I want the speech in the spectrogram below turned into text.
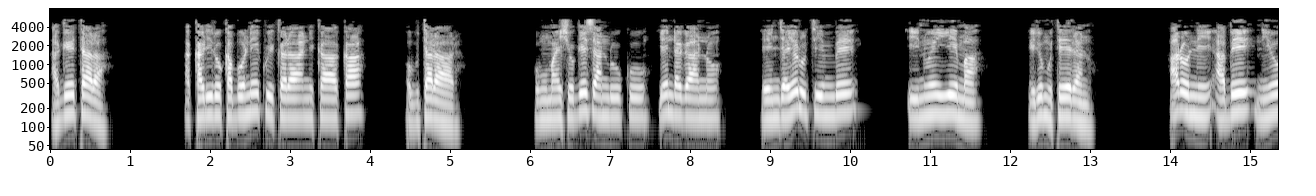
agetara akaliro kabone kwikara nikaka obutarara omumaisho gesanduku yendagano enja yorutimbe inwe yema eri muterano. Aroni abe niyo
